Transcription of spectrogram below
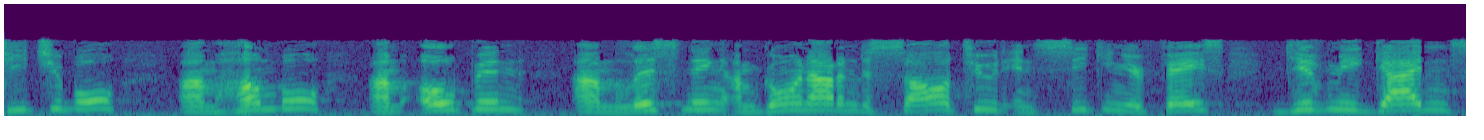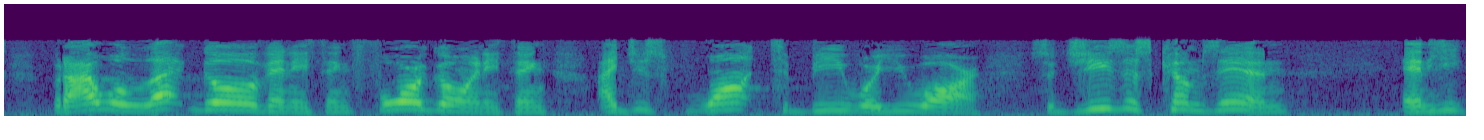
teachable. I'm humble. I'm open. I'm listening. I'm going out into solitude and seeking your face. Give me guidance, but I will let go of anything, forego anything. I just want to be where you are. So Jesus comes in and he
